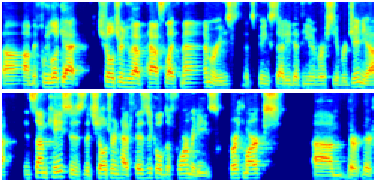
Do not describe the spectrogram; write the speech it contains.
Um, if we look at children who have past life memories that's being studied at the University of Virginia, in some cases the children have physical deformities, birthmarks, um, they're, they're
